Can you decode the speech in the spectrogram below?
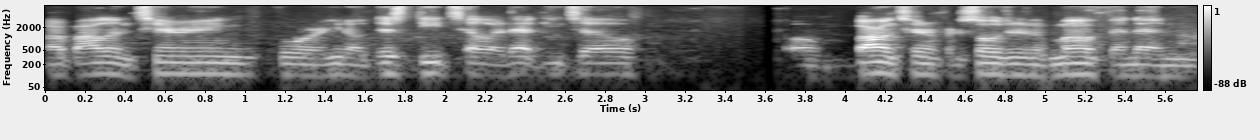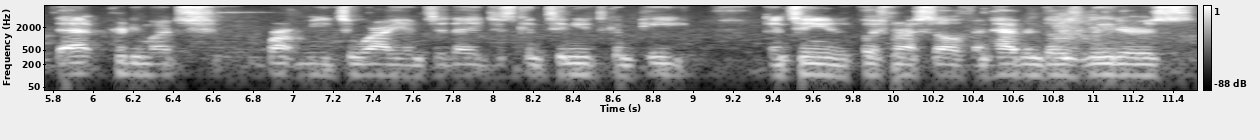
by volunteering for, you know, this detail or that detail, um, volunteering for the Soldiers of the Month, and then that pretty much brought me to where I am today. Just continue to compete, continue to push myself, and having those leaders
